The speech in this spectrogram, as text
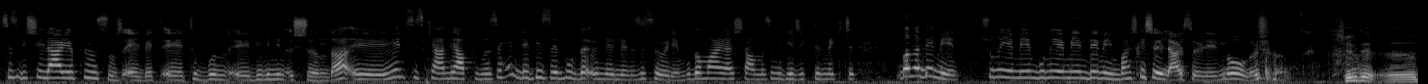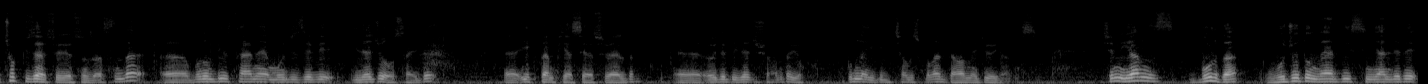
Siz bir şeyler yapıyorsunuz elbet e, tıbbın, e, bilimin ışığında. E, hem siz kendi yaptığınızı hem de bize burada önerilerinizi söyleyin. Bu damar yaşlanmasını geciktirmek için bana demeyin, şunu yemeyin, bunu yemeyin demeyin. Başka şeyler söyleyin ne olur. Şimdi e, çok güzel söylüyorsunuz aslında. E, bunun bir tane mucizevi ilacı olsaydı e, ilk ben piyasaya sürerdim. E, öyle bir ilacı şu anda yok. Bununla ilgili çalışmalar devam ediyor yalnız. Şimdi yalnız burada vücudun verdiği sinyalleri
